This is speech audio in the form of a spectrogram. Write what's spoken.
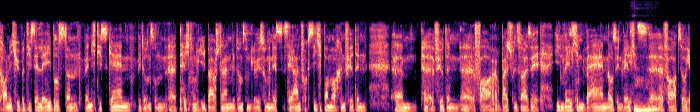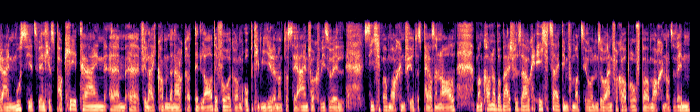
kann ich über diese Labels dann, wenn ich die scan mit unseren äh, Technologiebausteinen, mit unseren Lösungen, es sehr einfach sichtbar machen für den, ähm, äh, für den äh, Fahrer beispielsweise, in welchen Van, also in welches mhm. Äh, Fahrzeug rein muss jetzt welches Paket rein. Ähm, äh, vielleicht kann man dann auch gerade den Ladevorgang optimieren und das sehr einfach visuell sichtbar machen für das Personal. Man kann aber beispielsweise auch Echtzeitinformationen so einfach abrufbar machen. Also wenn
